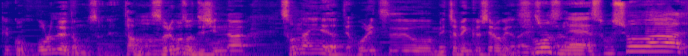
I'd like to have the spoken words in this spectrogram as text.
結構心強いと思うんですよね。多分、それこそ自信な、そんなにね、だって法律をめっちゃ勉強してるわけじゃないでしょそうですね。訴訟は、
